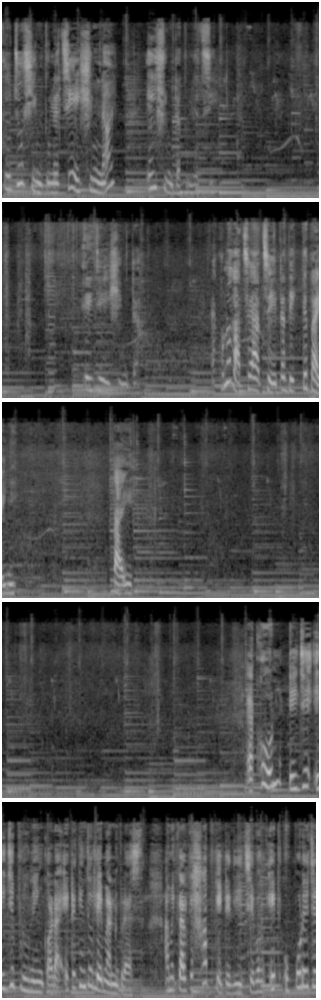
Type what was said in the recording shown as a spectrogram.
প্রচুর শিম তুলেছি, এই শিম নয়, এই শিমটা তুলেছি। এই যে এই শিমটা। এখনও গাছে আছে, এটা দেখতে পাইনি। তাই। এখন এই যে এই যে প্রুনিং করা, এটা কিন্তু লেমন গ্রাস আমি কালকে সব কেটে দিয়েছি এবং এর উপরে যে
